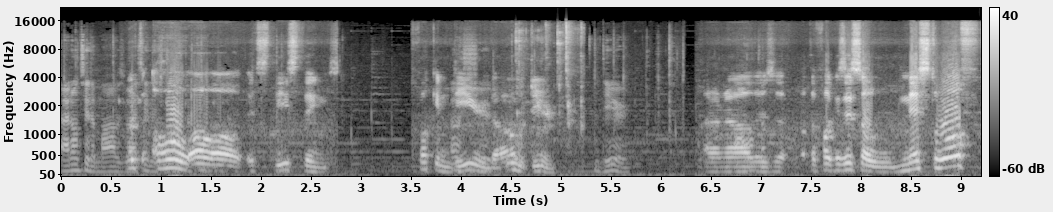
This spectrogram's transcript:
I don't see the mobs. But I see the Oh, oh, oh! It's these things. Fucking Oh, deer, shit. dog. Oh deer. deer. I don't know. There's a. What the fuck is this? A mist wolf?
